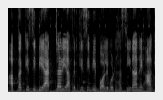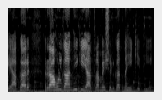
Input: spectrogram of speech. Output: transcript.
अब तक किसी भी एक्टर या फिर किसी भी बॉलीवुड हसीना ने आगे आकर राहुल गांधी की यात्रा में शिरकत नहीं की थी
